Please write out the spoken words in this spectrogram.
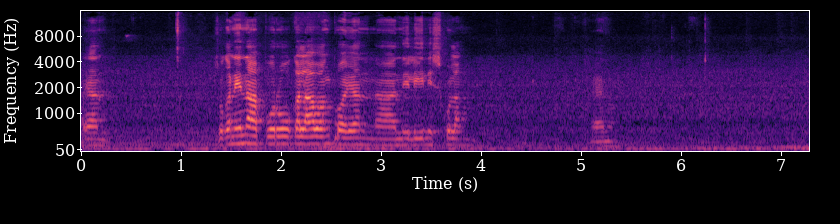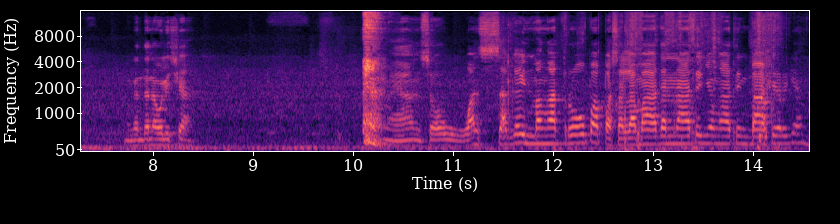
Ayan. So kanina puro kalawang to. Ayan. ah, nilinis ko lang. Ayan. Maganda na ulit siya. Ayan, so once again mga tropa, pasalamatan natin yung ating basher dyan.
